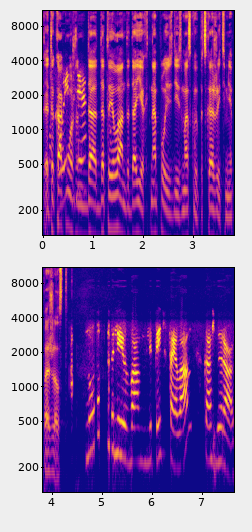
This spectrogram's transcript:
Это на как поезде. можно до, до Таиланда доехать на поезде из Москвы? Подскажите мне, пожалуйста. Ну, ли вам лететь в Таиланд? Каждый раз,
